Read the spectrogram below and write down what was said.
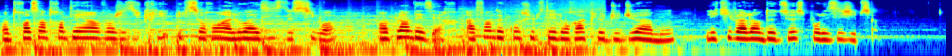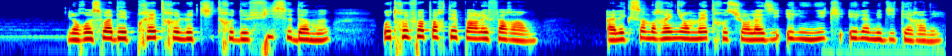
En 331 avant Jésus-Christ, il se rend à l'oasis de Siwa, en plein désert, afin de consulter l'oracle du dieu Amon, l'équivalent de Zeus pour les Égyptiens. Il reçoit des prêtres le titre de fils d'Amon, autrefois porté par les pharaons. Alexandre règne en maître sur l'Asie hellénique et la Méditerranée.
